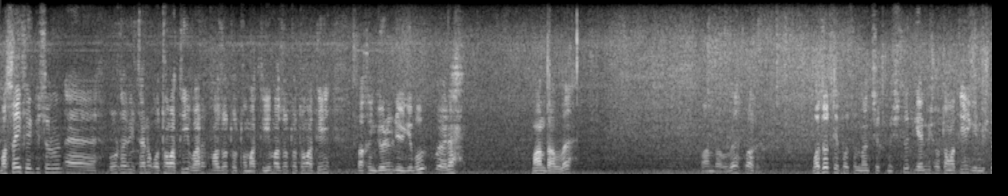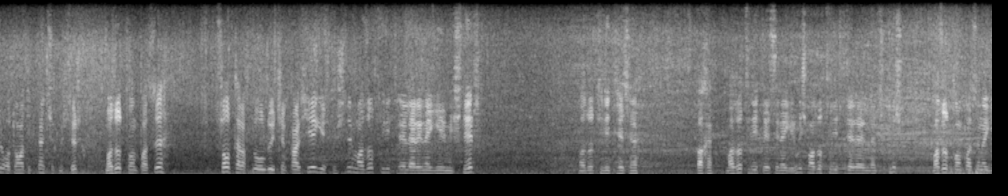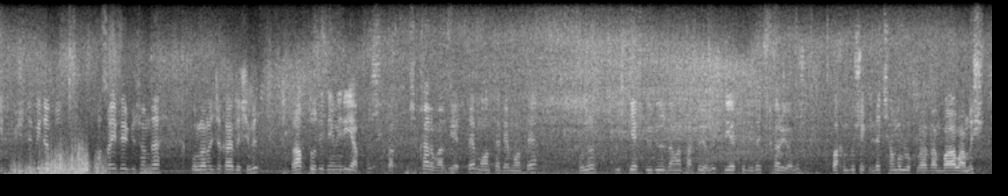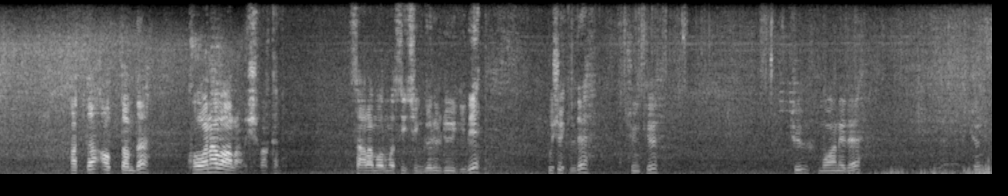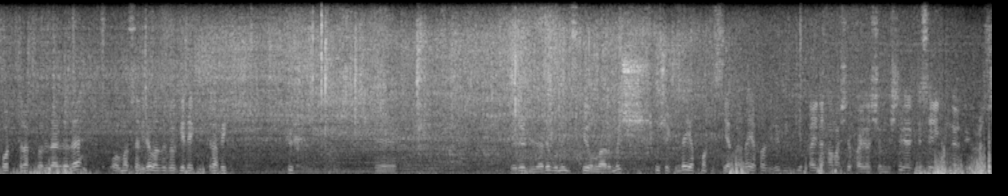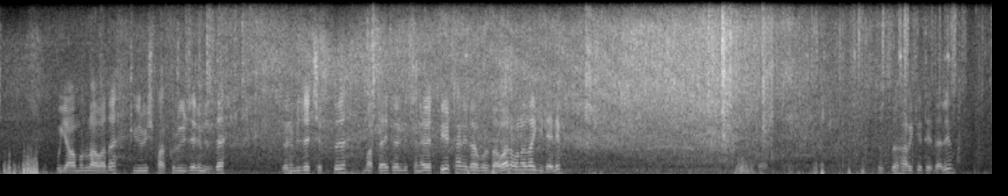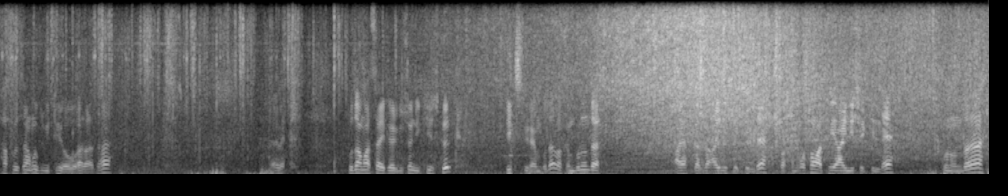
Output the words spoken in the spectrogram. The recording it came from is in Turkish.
Masai Ferguson'un e, burada bir tane otomatiği var. Mazot otomatiği. Mazot otomatiği bakın görüldüğü gibi bu böyle mandallı. Mandallı. Bakın. Mazot deposundan çıkmıştır. Gelmiş otomatiğe girmiştir. Otomatikten çıkmıştır. Mazot pompası sol tarafta olduğu için karşıya geçmiştir. Mazot filtrelerine girmiştir. Mazot filtresine bakın mazot filtresine girmiş. Mazot filtrelerinden çıkmış. Mazot pompasına gitmiştir. Bir de bu Masai Ferguson'da kullanıcı kardeşimiz Rhapsody demiri yapmış. Bak çıkar vaziyette monte demonte. Bunu ihtiyaç duyduğu zaman takıyormuş. Diğer türlü de çıkarıyormuş. Bakın bu şekilde çamurluklardan bağlamış. Hatta alttan da kovana bağlamış. Bakın. Sağlam olması için görüldüğü gibi bu şekilde çünkü tüm muayenede bütün Ford traktörlerde de olmasa bile bazı bölgedeki trafik tüf e, görevlileri bunu istiyorlarmış. Bu şekilde yapmak isteyenler de yapabilir. Bilgi kaynak amaçlı paylaşılmıştır. Herkese iyi günler diyoruz bu yağmurlu havada yürüyüş parkuru üzerimizde önümüze çıktı. Masai Ferguson. Evet bir tane daha burada var. Ona da gidelim. Hızlı hareket edelim. Hafızamız bitiyor bu arada. Evet. Bu da Masai Ferguson 240. Dix fren bu da. Bakın bunun da ayak gazı aynı şekilde. Bakın otomatiği aynı şekilde. Bunun da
